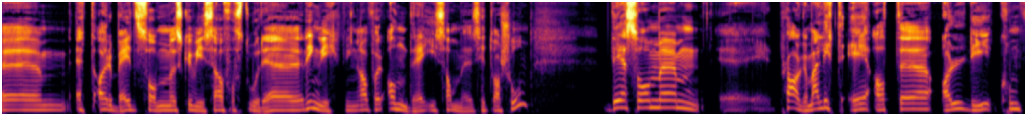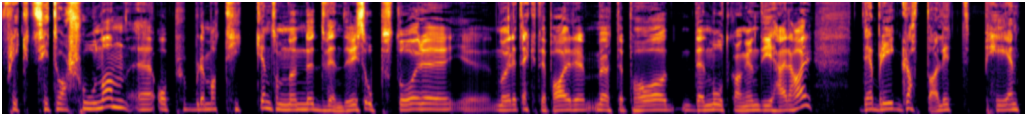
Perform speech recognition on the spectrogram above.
Et arbeid som skulle vise seg å få store ringvirkninger for andre i samme situasjon. Det som eh, plager meg litt, er at eh, alle de konfliktsituasjonene eh, og problematikken som nødvendigvis oppstår eh, når et ektepar møter på den motgangen de her har, det blir glatta litt pent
